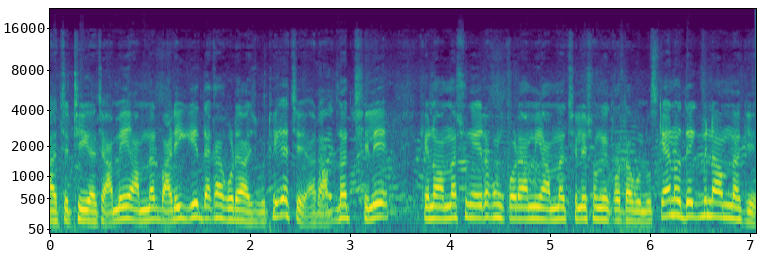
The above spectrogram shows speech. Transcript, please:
আচ্ছা ঠিক আছে আমি আপনার বাড়ি গিয়ে দেখা করে আসব ঠিক আছে? আর আপনার ছেলে কেন আপনার সঙ্গে এরকম করে আমি আপনার ছেলের সঙ্গে কথা বলব? কেন দেখবে না আপনাকে?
